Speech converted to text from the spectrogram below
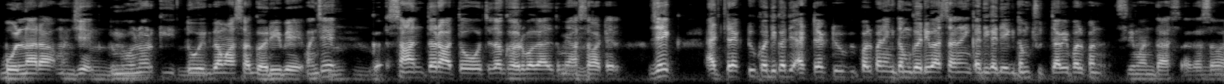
बोलणारा म्हणजे. तुम्ही बोलणार की तो. एकदम असा गरीब आहे म्हणजे शांत राहतो त्याचं घर बघायला तुम्ही असं. वाटेल जे एक अट्रॅक्टिव्ह कधी कधी अट्रॅक्टिव्ह पीपल पण एकदम गरीब असतात आणि कधी कधी एकदम चुत्त्या पीपल पण श्रीमंत असतात असं.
